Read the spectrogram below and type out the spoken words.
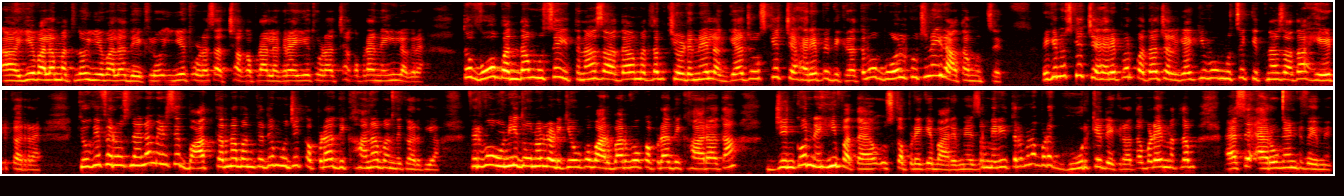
आ, ये वाला मत लो ये वाला देख लो ये थोड़ा सा अच्छा कपड़ा लग रहा है ये थोड़ा अच्छा कपड़ा नहीं लग रहा है। तो वो बंदा मुझसे इतना ज़्यादा मतलब चिड़ने लग गया जो उसके चेहरे पे दिख रहा था वो बोल कुछ नहीं रहा था मुझसे। लेकिन उसके चेहरे पर पता चल गया कि वो मुझसे कितना ज़्यादा हेट कर रहा है। क्योंकि फिर उसने ना मेरे से बात करना बंद कर दिया, मुझे कपड़ा दिखाना बंद कर दिया। फिर वो उन्हीं दोनों लड़कियों को बार बार वो कपड़ा दिखा रहा था, जिनको नहीं पता है उस कपड़े के बारे में। मेरी तरफ़ ना बड़े घूर के देख रहा था, बड़े मतलब ऐसे एरोगेंट वे में।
